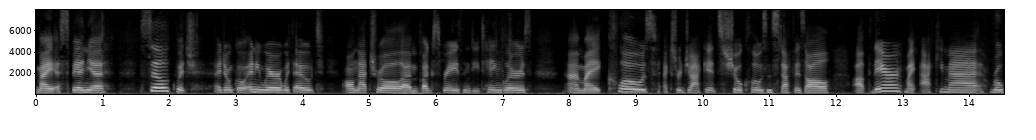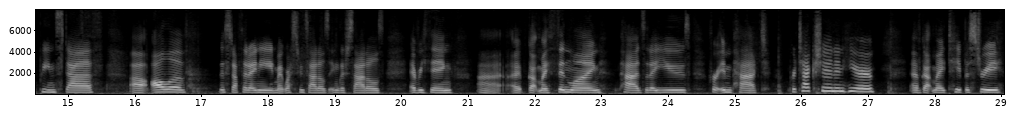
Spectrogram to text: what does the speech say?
My Espana silk, which I don't go anywhere without. All natural um, bug sprays and detanglers. Uh, my clothes, extra jackets, show clothes and stuff is all up there. My AccuMat, roping stuff, uh, all of the stuff that I need, my Western saddles, English saddles, everything. Uh, I've got my ThinLine pads that I use for impact protection in here. I've got my tapestry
